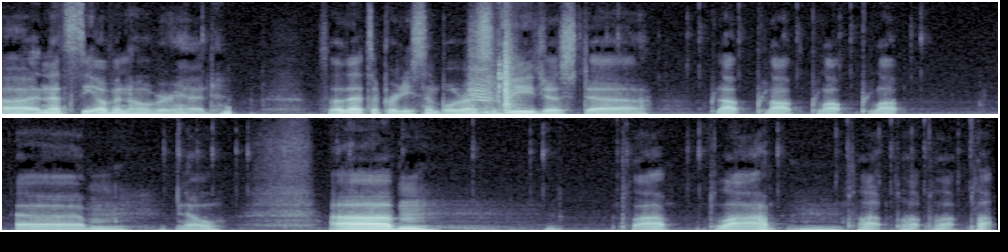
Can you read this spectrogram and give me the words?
uh, and that's the oven overhead. So that's a pretty simple recipe. Just uh, plop, plop, plop, plop. Um, no. Um, plop, plop, plop, plop, plop, plop.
